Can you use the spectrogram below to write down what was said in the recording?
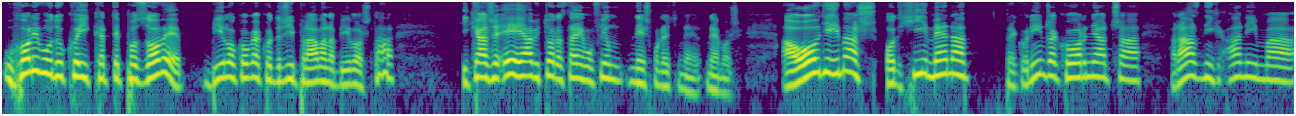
u Hollywoodu koji kad te pozove bilo koga ko drži prava na bilo šta i kaže, e, ja bi to da stavim u film, neš mu reći ne, ne može. A ovdje imaš od He-Mana preko Ninja Kornjača, raznih anima,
